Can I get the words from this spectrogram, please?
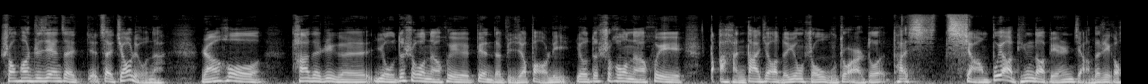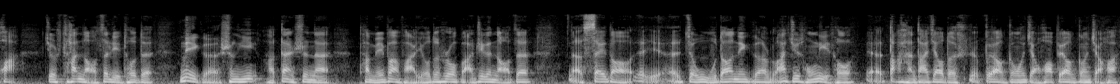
双方之间在在交流呢，然后。他的这个有的时候呢会变得比较暴力，有的时候呢会大喊大叫的用手捂住耳朵，他想不要听到别人讲的这个话，就是他脑子里头的那个声音啊。但是呢，他没办法，有的时候把这个脑子呃塞到呃就捂到那个垃圾桶里头，呃大喊大叫的不要跟我讲话，不要跟我讲话。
